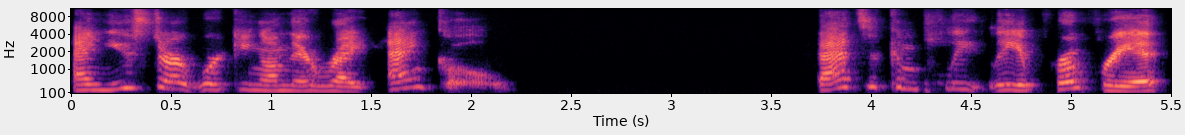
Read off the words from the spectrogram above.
and you start working on their right ankle, that's a completely appropriate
